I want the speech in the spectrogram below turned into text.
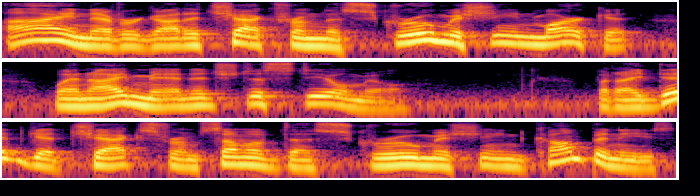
I never got a check from the screw machine market when I managed a steel mill. But I did get checks from some of the screw machine companies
